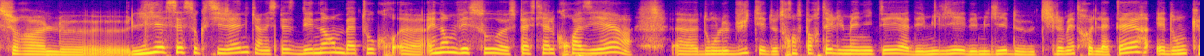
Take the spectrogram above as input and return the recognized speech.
sur le l'ISS Oxygène, qui est un espèce d'énorme bateau, énorme vaisseau spatial croisière, dont le but est de transporter l'humanité à des milliers et des milliers de kilomètres de la Terre. Et donc,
